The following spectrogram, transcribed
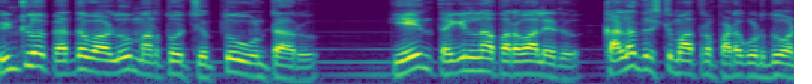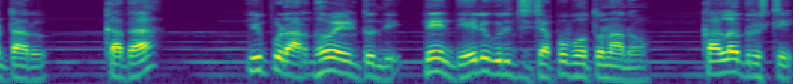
ఇంట్లో పెద్దవాళ్ళు మనతో చెప్తూ ఉంటారు. ఏం తగిలినా పర్వాలేదు కళ్ళ దృష్టి మాత్రం పడకూడదు అంటారు. కదా? ఇప్పుడు అర్థమై ఉంటుంది నేను దేని గురించి చెప్పబోతున్నాను. కళ్ళ దృష్టి.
